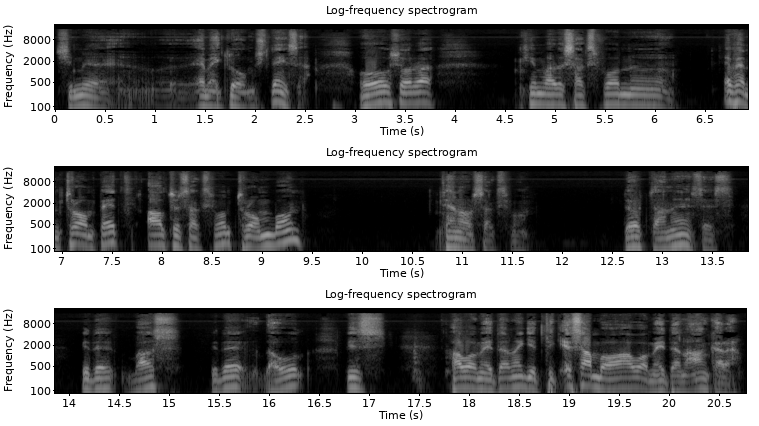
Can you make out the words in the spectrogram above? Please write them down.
Şimdi e, emekli olmuş neyse. O sonra kim vardı saksifon e, efendim trompet, altı saksifon, trombon, tenor saksifon. Dört tane ses. Bir de bas, bir de davul. Biz hava meydana gittik. Esenboğa Hava Meydanı Ankara.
